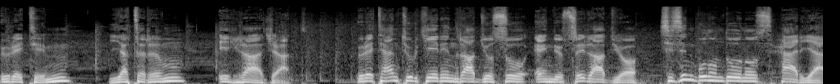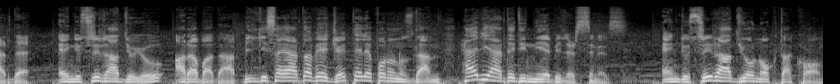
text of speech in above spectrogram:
Üretim, yatırım, ihracat. Üreten Türkiye'nin radyosu Endüstri Radyo sizin bulunduğunuz her yerde. Endüstri Radyo'yu arabada, bilgisayarda ve cep telefonunuzdan her yerde dinleyebilirsiniz. Endüstri Radyo.com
